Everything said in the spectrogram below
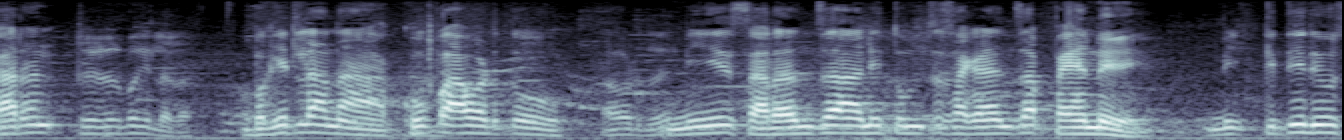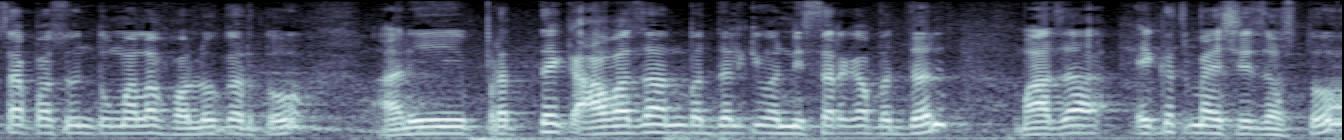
कारण ट्रेलर बघितला का? बघितला ना खूप आवडतो. आवडतोय? मी सरांचा आणि तुमचा सगळ्यांचा फॅन आहे. मी किती दिवसापासून तुम्हाला फॉलो करतो आणि प्रत्येक आवाजांबद्दल किंवा निसर्गाबद्दल माझा एकच मेसेज असतो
